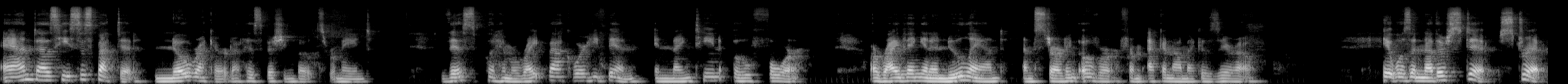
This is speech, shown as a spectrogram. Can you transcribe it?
And as he suspected, no record of his fishing boats remained. This put him right back where he'd been in 1904, arriving in a new land and starting over from economic zero. It was another stip, strip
